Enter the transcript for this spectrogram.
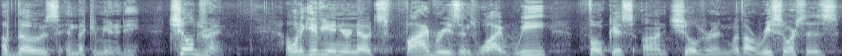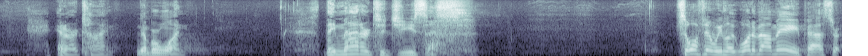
of those in the community. Children. I want to give you in your notes five reasons why we focus on children with our resources and our time. Number one, they matter to Jesus. So often we look, what about me, Pastor?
